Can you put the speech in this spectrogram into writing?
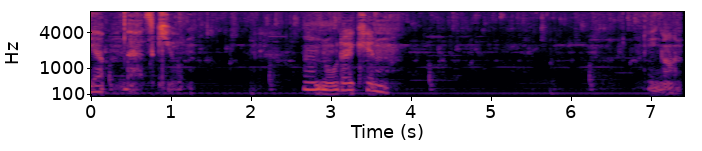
Yep, that's cute. I don't know what I can... Hang on.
